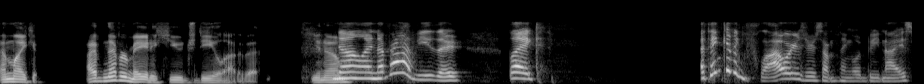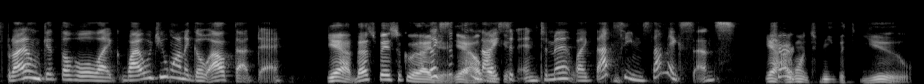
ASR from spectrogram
and like I've never made a huge deal out of it. You know? No, I never have either. Like, I think getting flowers or something would be nice, but I don't get the whole like, why would you want to go out that day? Yeah, that's basically what I like do. something Yeah, I'll nice like and intimate. Like that seems that makes sense. yeah, I want to be with you,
